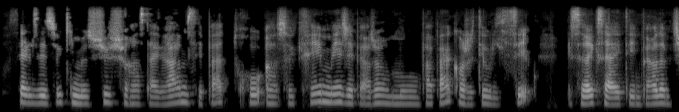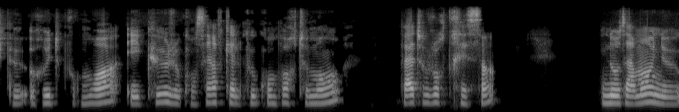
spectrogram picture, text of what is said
Pour celles et ceux qui me suivent sur Instagram, c'est pas trop un secret, mais j'ai perdu mon papa quand j'étais au lycée. Et c'est vrai que ça a été une période un petit peu rude pour moi et que je conserve quelques comportements pas toujours très sains notamment une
